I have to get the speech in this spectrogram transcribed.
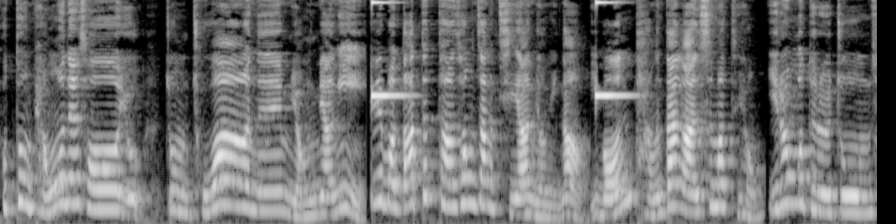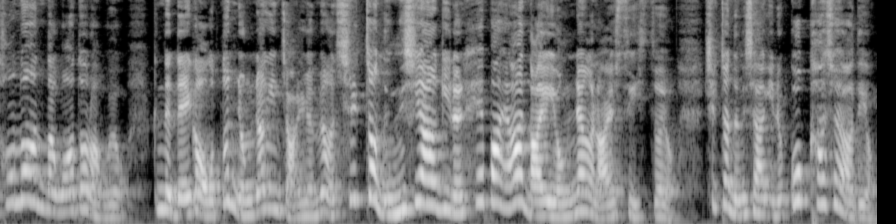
보통 병원에서 요, 좀 좋아하는 역량이 1번 따뜻한 성장 지향형이나 2번 당당한 스마트형 이런 것들을 좀 선호한다고 하더라고요. 근데 내가 어떤 역량인지 알려면 실전 응시하기를 해봐야 나의 역량을 알 수 있어요. 실전 응시하기를 꼭 하셔야 돼요.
